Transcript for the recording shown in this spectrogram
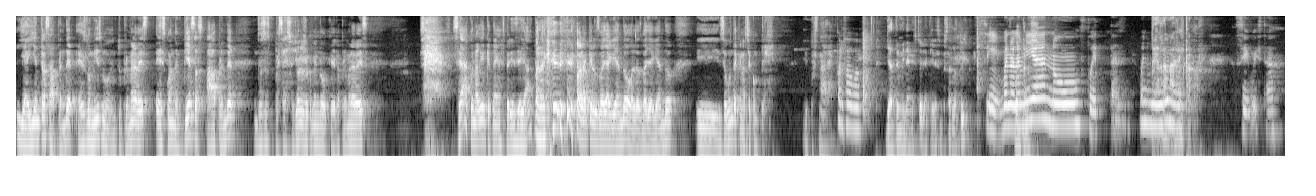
y ahí entras a aprender. Es lo mismo, en tu primera vez es cuando empiezas a aprender. Entonces, pues eso, yo les recomiendo que la primera vez sea con alguien que tenga experiencia ya para que, para que los vaya guiando o los vaya guiando. Y segunda, que no se complejen. Y pues nada. Por favor. Ya terminé mi historia. ¿Quieres empezar la tuya? Sí, bueno, la mía no fue tan. Bueno, ninguna. el calor. Sí, güey, está.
